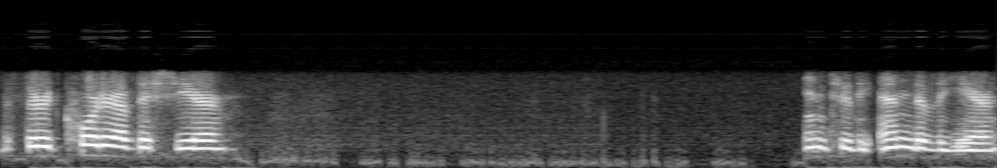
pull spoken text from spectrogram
the third quarter of this year, into the end of the year,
